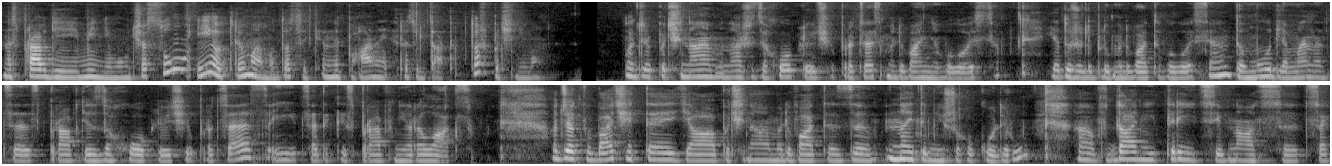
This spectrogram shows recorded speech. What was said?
насправді мінімум часу, і отримаємо досить непоганий результат. Тож почнімо. Отже, починаємо наш захоплюючий процес малювання волосся. Я дуже люблю малювати волосся, тому для мене це справді захоплюючий процес, і це такий справжній релакс. Отже, як ви бачите, я починаю малювати з найтемнішого кольору. Е, в даній трійці в нас це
